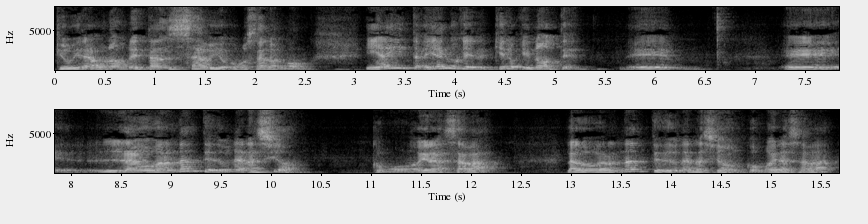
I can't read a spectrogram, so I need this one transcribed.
que hubiera un hombre tan sabio como Salomón. Y hay, hay algo que quiero que noten. Eh, eh, la gobernante de una nación, como era Sabá, la gobernante de una nación, como era Sabá,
